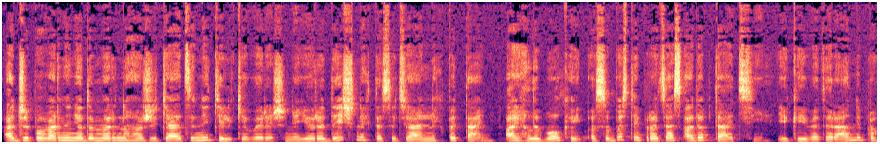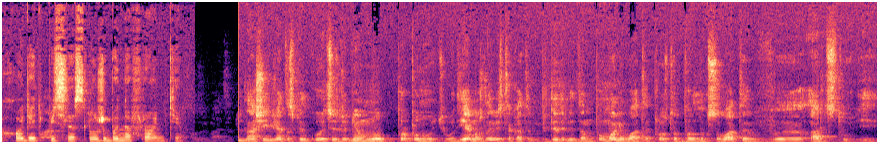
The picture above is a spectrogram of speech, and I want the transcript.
Адже повернення до мирного життя це не тільки вирішення юридичних та соціальних питань, а й глибокий особистий процес адаптації, який ветерани проходять після служби на фронті. Наші дівчата спілкуються з людьми, ну пропонують. От є можливість така, там, піти тобі там помалювати, просто порелаксувати в е, арт-студії.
